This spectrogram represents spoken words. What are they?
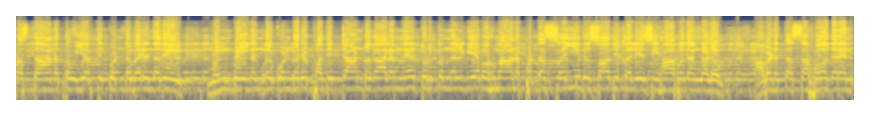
പ്രസ്ഥാനത്തെ ഉയർത്തിക്കൊണ്ടുവരുന്നതിൽ മുൻപിൽ നിന്ന് കൊണ്ടൊരു പതിറ്റാണ്ടുകാലം നേതൃത്വം നൽകിയ ബഹുമാനപ്പെട്ട സയ്യിദ് സാദിഖ് അലി സിഹാബ് തങ്ങളും അവിടുത്തെ സഹോദരൻ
